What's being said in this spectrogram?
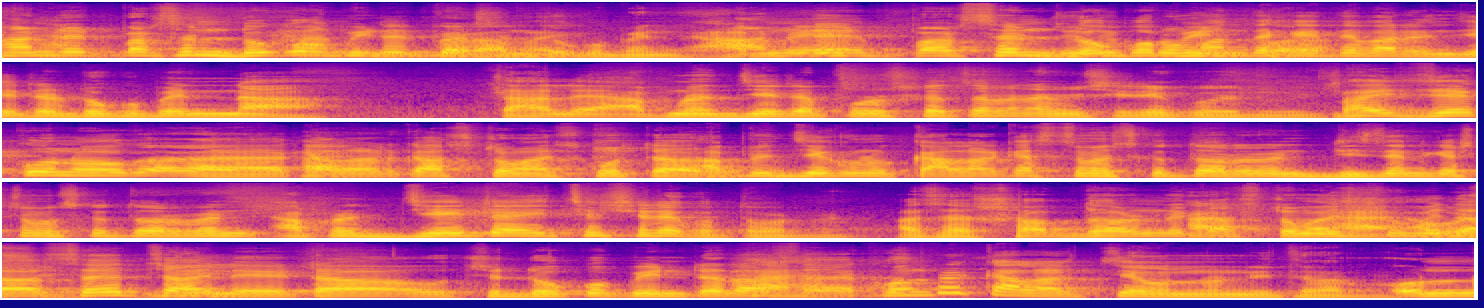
হান্ড্রেড পার্সেন্ট ডকুমেন্ট 100% document। আপনি হান্ড্রেড পার্সেন্ট ডকুমেন্ট দেখাইতে পারেন যেটা ডকুমেন্ট না তাহলে আপনার যেটা পুরস্কার চাবেন আমি সেটাই করে দেবো। ভাই যে কোনো কালার কাস্টমাইজ করতে পারবেন। আপনি যে কোনো কালার কাস্টমাইজ করতে পারবেন ডিজাইন কাস্টমাইজ করতে পারবেন আপনার যেটা ইচ্ছা সেটা করতে পারবেন। আচ্ছা সব ধরনের হ্যাঁ, কাস্টমাইজ হ্যাঁ, সুবিধা আছে চাইলে এটা হচ্ছে ডোকো প্রিন্টার আছে হ্যাঁ, এখন। আপনার কালার চেয়ে অন্য নিতে পারবেন। অন্য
